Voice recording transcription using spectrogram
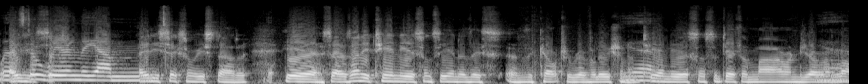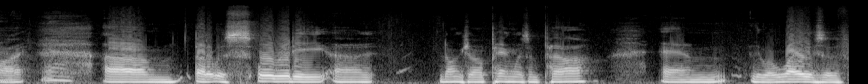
Were they still 86 wearing the um? 86 when we started. Yeah, so it was only 10 years since the end of this of the Cultural Revolution and Yeah. 10 years since the death of Mao and Zhou Enlai. yeah. Um, but it was already, uh, Deng Xiaoping was in power and there were waves of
